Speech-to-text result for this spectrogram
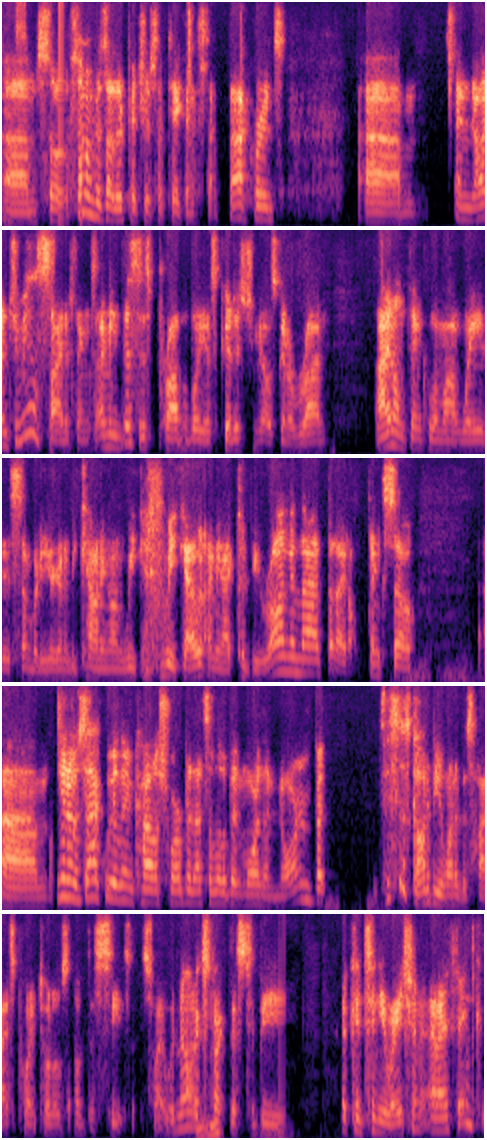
Yes. Um, so some of his other pitchers have taken a step backwards. Um, and on Jamil's side of things, I mean, this is probably as good as Jamil's going to run. I don't think LaMonte Wade is somebody you're going to be counting on week in week out. I mean, I could be wrong in that, but I don't think so. Um, you know, Zack Wheeler and Kyle Schwarber, that's a little bit more than norm, but this has got to be one of his highest point totals of the season. So I would not mm-hmm. expect this to be a continuation. And I think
